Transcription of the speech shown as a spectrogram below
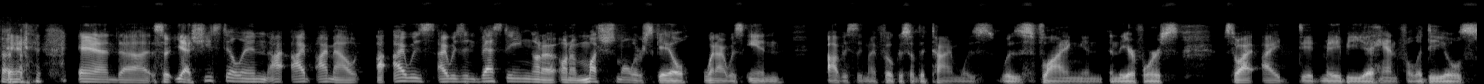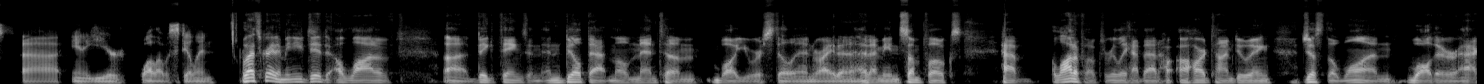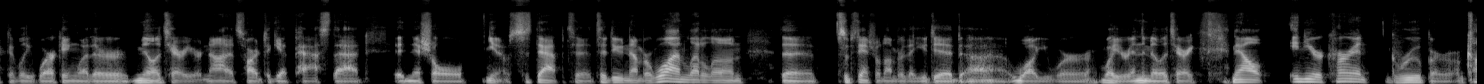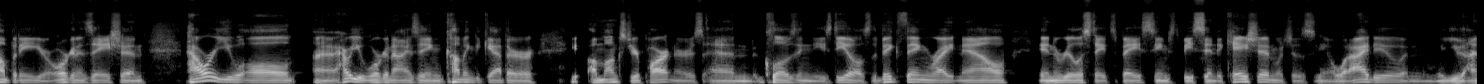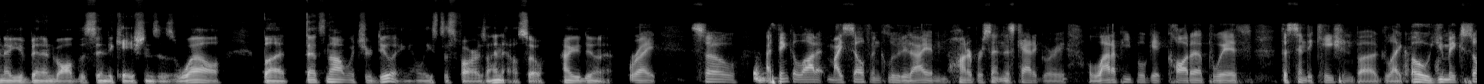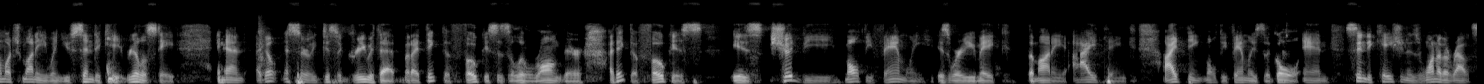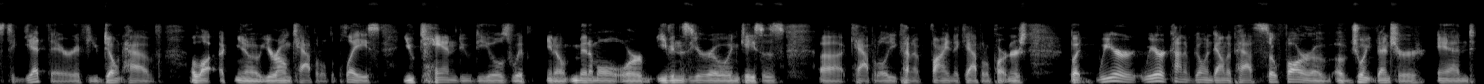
and, and uh, so yeah, she's still in. I, I am out. I, I, was I was investing on a on a much smaller scale when I was in. Obviously, my focus of the time was was flying in, in the Air Force. So I, I did maybe a handful of deals uh, in a year while I was still in. Well, that's great. I mean, you did a lot of uh, big things and, and built that momentum while you were still in, right? And, and I mean, some folks have a lot of folks really have that a hard time doing just the one while they're actively working whether military or not. It's hard to get past that initial you know step to to do number one let alone the substantial number that you did uh, while you were while you're in the military. Now in your current group or, or, company or organization how are you all uh, how are you organizing coming together amongst your partners and closing these deals the big thing right now in real estate space seems to be syndication, which is you know what I do, and you I know you've been involved with syndications as well, but that's not what you're doing, at least as far as I know. So how are you doing it? Right. So I think a lot of myself included, I am 100% in this category. A lot of people get caught up with the syndication bug, like, oh, you make so much money when you syndicate real estate. And I don't necessarily disagree with that, but I think the focus is a little wrong there. I think the focus is should be multifamily is where you make the money i think. I think multifamily is the goal and syndication is one of the routes to get there if you don't have a lot uh, you know your own capital to place. You can do deals with you know minimal or even zero in cases uh, capital. You kind of find the capital partners. But we are we are kind of going down the path so far of, of joint venture and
